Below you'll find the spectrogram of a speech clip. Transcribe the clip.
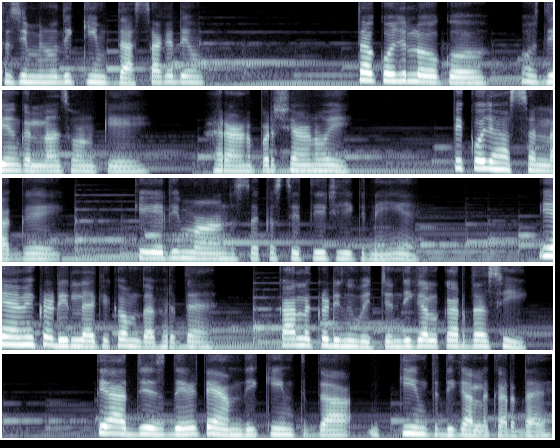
ਤੁਸੀਂ ਮੈਨੂੰ ਉਹਦੀ ਕੀਮਤ ਦੱਸ ਸਕਦੇ ਹੋ? ਤਾਂ ਕੁਝ ਲੋਕ ਉਸ ਦੀਆਂ ਗੱਲਾਂ ਸੁਣ ਕੇ ਹੈਰਾਨ ਪਰੇਸ਼ਾਨ ਹੋਏ ਤੇ ਕੁਝ ਹੱਸਣ ਲੱਗ ਗਏ ਕਿ ਇਹਦੀ ਮਾਨਸਿਕ ਸਥਿਤੀ ਠੀਕ ਨਹੀਂ ਹੈ। ਇਹ ਐਵੇਂ ਘੜੀ ਲੈ ਕੇ ਘੁੰਮਦਾ ਫਿਰਦਾ ਹੈ ਕੱਲ ਘੜੀ ਨੂੰ ਵੇਚਣ ਦੀ ਗੱਲ ਕਰਦਾ ਸੀ ਤੇ ਅੱਜ ਇਸ ਦੇ ਟਾਈਮ ਦੀ ਕੀਮਤ ਦਾ, ਕੀਮਤ ਦੀ ਗੱਲ ਕਰਦਾ ਹੈ।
